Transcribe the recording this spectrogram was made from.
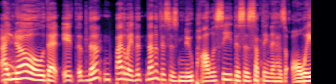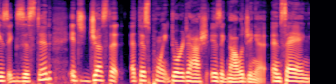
I know that it, none, by the way, none of this is new policy. This is something that has always existed. It's just that at this point, DoorDash is acknowledging it and saying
